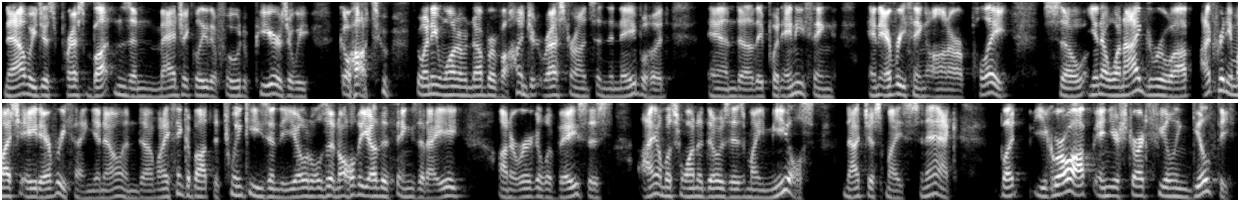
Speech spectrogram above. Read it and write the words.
Now we just press buttons and magically the food appears, or we go out to, to any one of a number of 100 restaurants in the neighborhood and uh, they put anything and everything on our plate. So, you know, when I grew up, I pretty much ate everything, you know, and uh, when I think about the Twinkies and the Yodels and all the other things that I ate on a regular basis, I almost wanted those as my meals, not just my snack. But you grow up and you start feeling guilty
